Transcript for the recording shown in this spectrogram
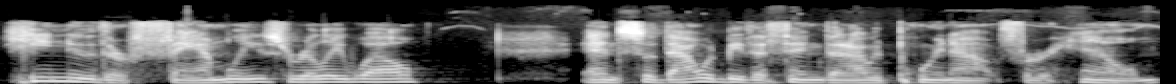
he knew their families really well, and so that would be the thing that I would point out for him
